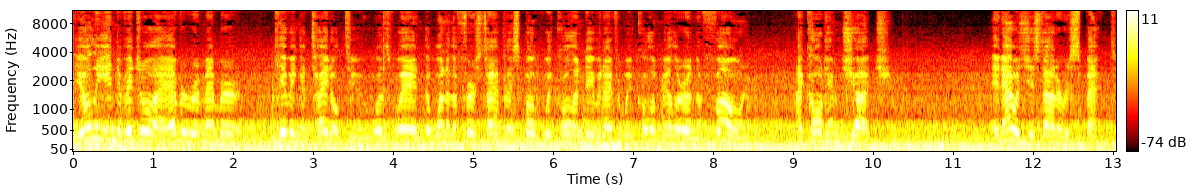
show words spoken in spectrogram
The only individual I ever remember giving a title to was when the one of the first times I spoke with Colin David hyphen Wynn Colin Miller on the phone, I called him Judge. And that was just out of respect.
